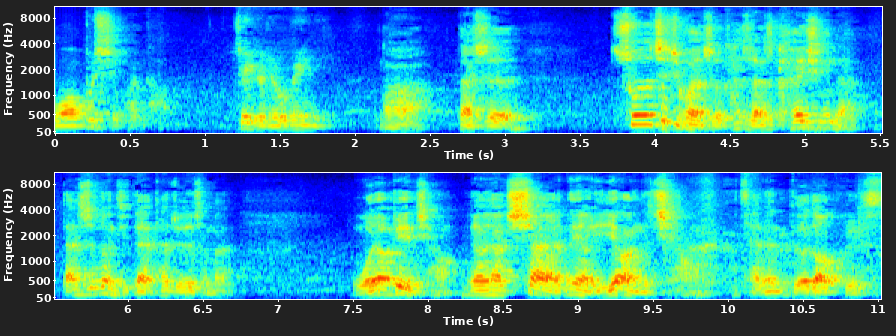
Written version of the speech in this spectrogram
我不喜欢他，这个留给你。啊，但是说到这句话的时候，他实际上是开心的。但是问题在，他觉得什么？我要变强，要像夏亚那样一样的强，才能得到 Chris。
